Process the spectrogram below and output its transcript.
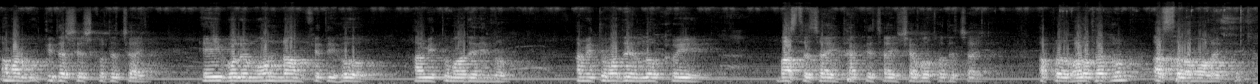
আমার বক্তৃতা শেষ করতে চাই। এই বলে মন নাম খ্যাতি হোক। আমি তোমাদেরই লোক। আমি তোমাদের লোক হয়ে বাঁচতে চাই, থাকতে চাই সেবক হতে চাই। আপনারা ভালো থাকুন। আসসালামু আলাইকুম।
